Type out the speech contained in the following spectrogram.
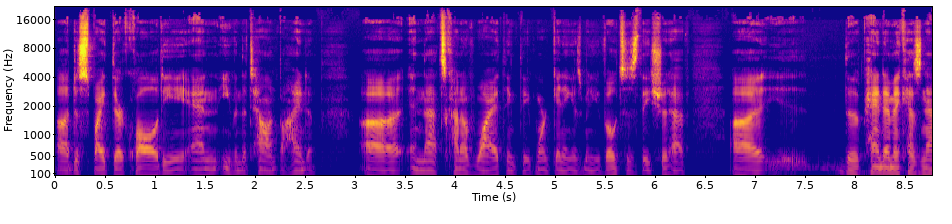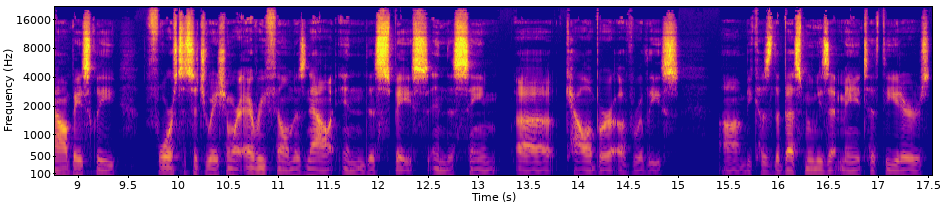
uh, despite their quality and even the talent behind them. Uh, and that's kind of why I think they weren't getting as many votes as they should have. Uh, the pandemic has now basically forced a situation where every film is now in this space, in the same uh, caliber of release, um, because the best movies that made to theaters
